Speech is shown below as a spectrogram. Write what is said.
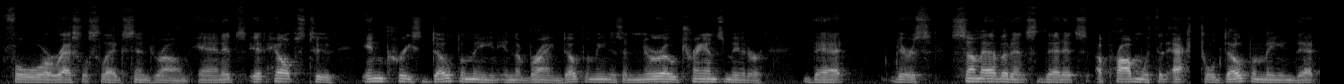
for restless leg syndrome, and it's it helps to increase dopamine in the brain. Dopamine is a neurotransmitter that there's some evidence that it's a problem with the actual dopamine that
